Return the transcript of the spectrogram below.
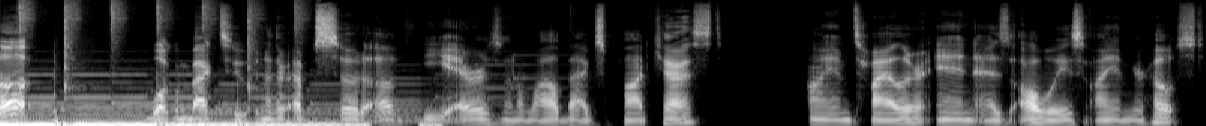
up? Welcome back to another episode of the Arizona Wild Bags podcast. I am Tyler, and as always, I am your host.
